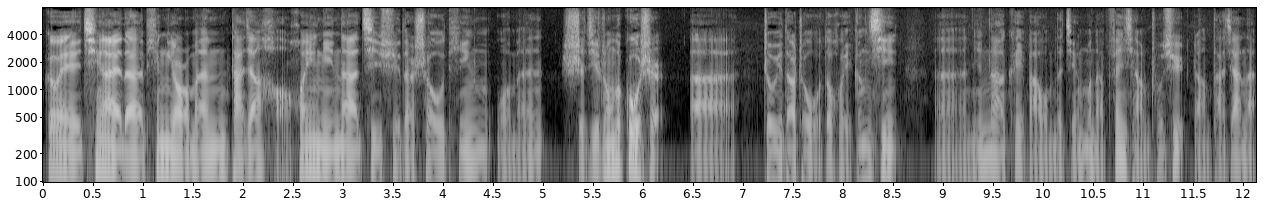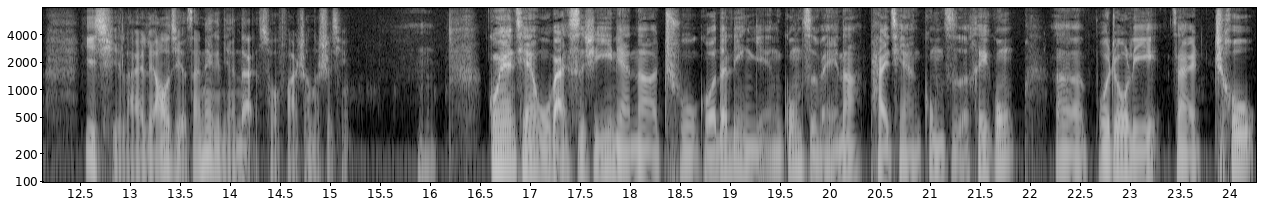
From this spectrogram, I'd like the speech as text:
各位亲爱的听友们，大家好，欢迎您呢继续的收听我们《史记》中的故事。呃，周一到周五都会更新。呃，您呢可以把我们的节目呢分享出去，让大家呢一起来了解在那个年代所发生的事情。嗯，公元前五百四十一年呢，楚国的令尹公子围呢派遣公子黑公，呃，亳州离在抽、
